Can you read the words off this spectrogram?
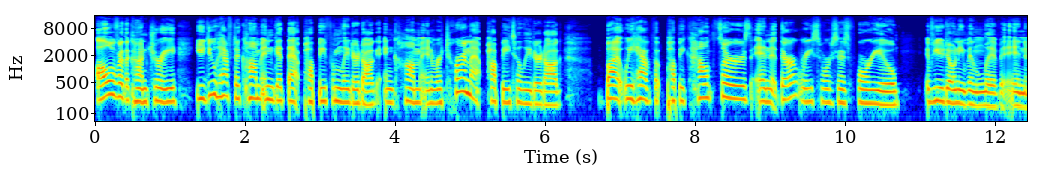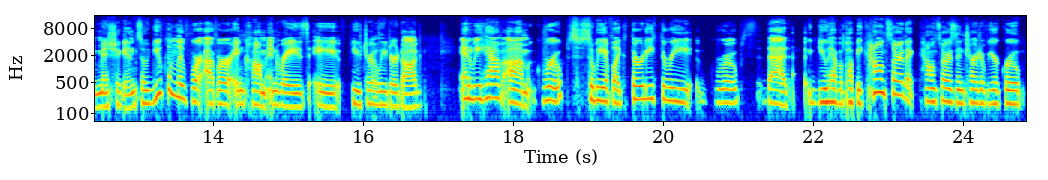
all over the country. You do have to come and get that puppy from Leader Dog and come and return that puppy to Leader Dog. But we have puppy counselors, and there are resources for you if you don't even live in Michigan. So you can live wherever and come and raise a future Leader Dog and we have um, groups. So we have like 33 groups that you have a puppy counselor. That counselor is in charge of your group,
